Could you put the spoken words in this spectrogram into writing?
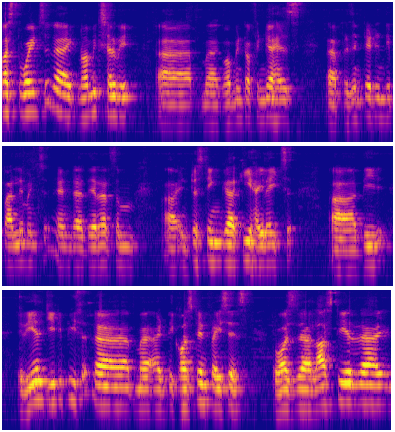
first point sir economic survey Uh, uh, Government of India has uh, presented in the Parliament, and there are some interesting key highlights. the real GDP at the constant prices was last year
